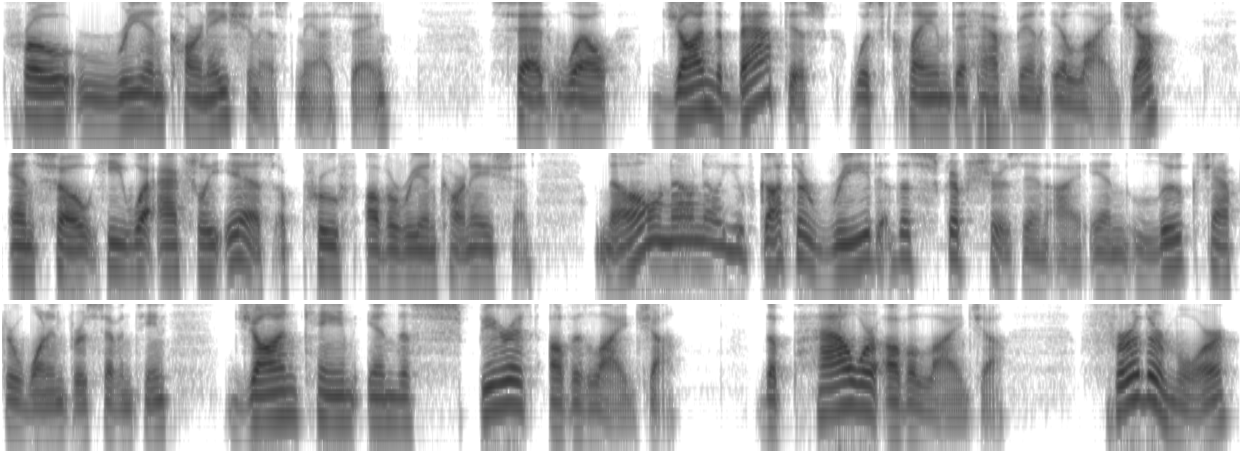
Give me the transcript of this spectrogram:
pro reincarnationist, may I say, said, well, John the Baptist was claimed to have been Elijah, and so he actually is a proof of a reincarnation. No, no, no. You've got to read the scriptures in, in Luke chapter 1 and verse 17. John came in the spirit of Elijah, the power of Elijah. Furthermore,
